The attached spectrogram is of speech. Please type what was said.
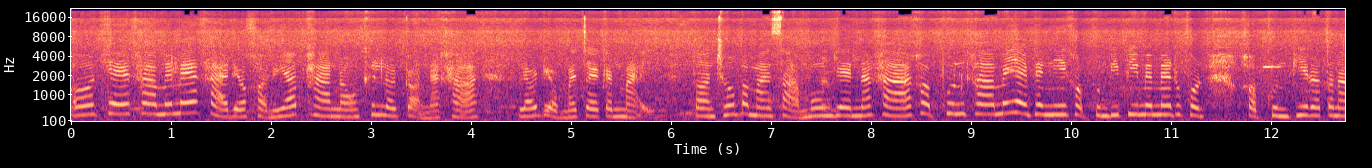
โอเคค่ะแม่แม่ค่ะ เดี๋ยวขออนุญาตพาน้องขึ้นรถก่อนนะคะ แล้วเดี๋ยวมาเจอกันใหม่ ตอนช่วงประมาณ3ามโมงเย็นนะคะ ขอบคุณค่ะแม่ใหญ่เพนนีขอบคุณพี่พี่แม่แม่ทุกคน ขอบคุณพี่รัตนา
